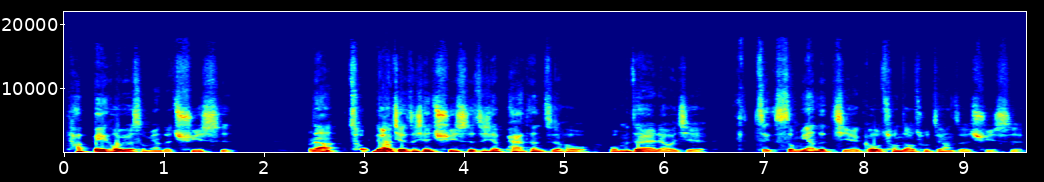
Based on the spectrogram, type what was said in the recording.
它背后有什么样的趋势？嗯那从了解这些趋势、这些 pattern 之后，我们再来了解这什么样的结构创造出这样子的趋势。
